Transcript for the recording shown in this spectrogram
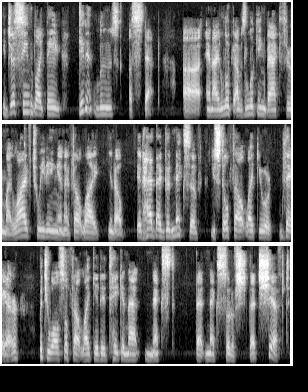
it just seemed like they didn't lose a step. Uh, and I look, I was looking back through my live tweeting, and I felt like you know it had that good mix of you still felt like you were there, but you also felt like it had taken that next that next sort of sh- that shift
